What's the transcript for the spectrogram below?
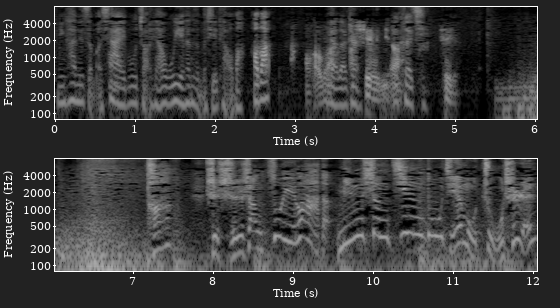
您看你怎么下一步找一下物业，看怎么协调吧？好吧？好吧，聊到这儿，谢谢你啊，不客气，谢谢。他是史上最辣的民生监督节目主持人，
